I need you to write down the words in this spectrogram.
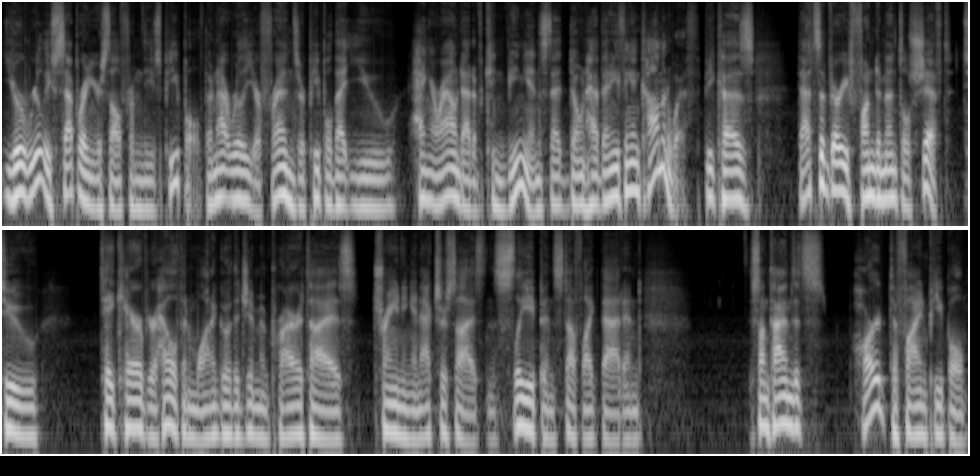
you're really separating yourself from these people. They're not really your friends or people that you hang around out of convenience that don't have anything in common with because that's a very fundamental shift to take care of your health and want to go to the gym and prioritize training and exercise and sleep and stuff like that. And sometimes it's hard to find people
